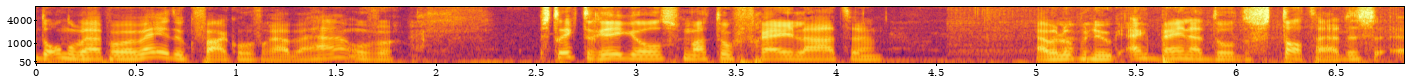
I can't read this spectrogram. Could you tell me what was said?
de onderwerpen waar wij het ook vaak over hebben. Hè? Over strikte regels, maar toch vrij laten. Ja, we lopen nu ook echt bijna door de stad. Hè? Dus eh,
